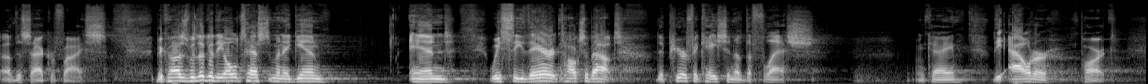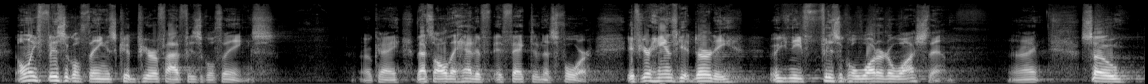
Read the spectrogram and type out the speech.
of the sacrifice. Because we look at the Old Testament again, and we see there it talks about the purification of the flesh. okay? The outer part. Only physical things could purify physical things, okay? That's all they had effectiveness for. If your hands get dirty, you need physical water to wash them, all right? So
